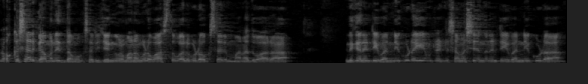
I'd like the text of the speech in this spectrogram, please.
మనం ఒక్కసారి గమనిద్దాం. ఒకసారి నిజంగా మనం కూడా వాస్తవాలు కూడా ఒకసారి మన ద్వారా. ఎందుకనంటే ఇవన్నీ కూడా ఏమిటంటే సమస్య ఏంటంటే ఇవన్నీ కూడా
